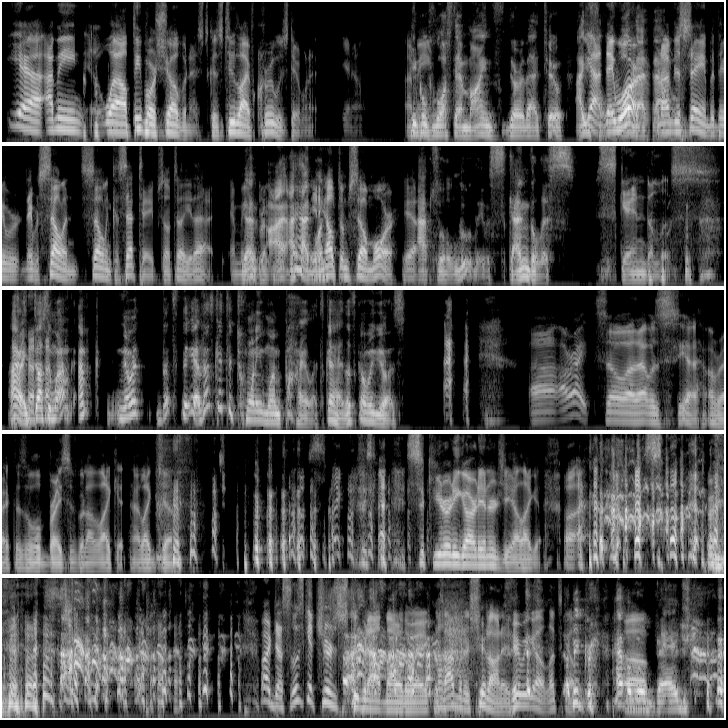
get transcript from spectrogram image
Yeah, I mean, well, people are chauvinist because Two Live Crew was doing it. You know, I people mean, have lost their minds during that too. I yeah, they were. that But I'm just saying, but they were they were selling selling cassette tapes. I'll tell you that. I mean, Yeah, it- I- I had it one. helped them sell more. Yeah, absolutely it was scandalous. scandalous. All right, Dustin. Well, I'm, I'm you know what? Let's yeah, let's get to 21 pilots. Go ahead. Let's go with yours. Uh, all right. So uh, that was yeah. All right. That's a little abrasive, but I like it. I like Jeff. Like- security guard energy. I like it. Uh, so- all right, Dustin. Let's get your stupid album out of the way because I'm gonna shit on it. Here we go. Let's go. That'd be great. Have a little Um, badge,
